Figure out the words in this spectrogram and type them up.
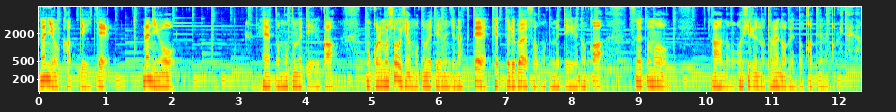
何を買っていて何をえー、と求めているか？もうこれも商品を求めているんじゃなくて手っ取り早さを求めているのかそれともあのお昼のためのお弁当を買ってるのかみたいな。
